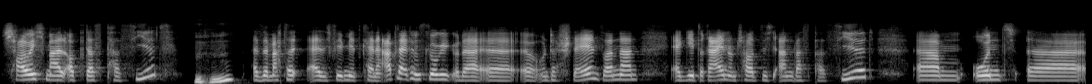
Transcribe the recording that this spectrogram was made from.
schaue ich mal, ob das passiert Mhm. Also er macht, also ich will mir jetzt keine Ableitungslogik oder äh, äh, unterstellen, sondern er geht rein und schaut sich an, was passiert ähm, und äh,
